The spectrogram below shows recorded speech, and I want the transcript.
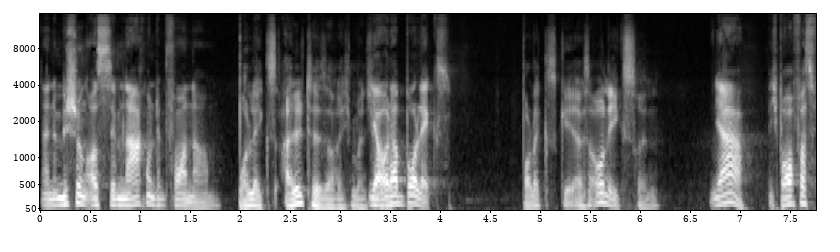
Eine Mischung aus dem Nach- und dem Vornamen. Bollex Alte, sag ich manchmal. Ja, oder Bollex. Bollex, da ist auch ein X drin. Ja, ich brauche was,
